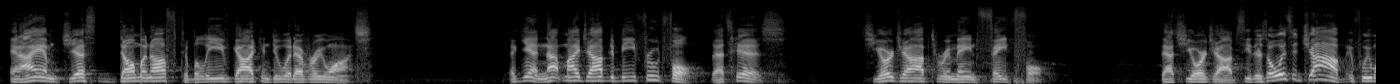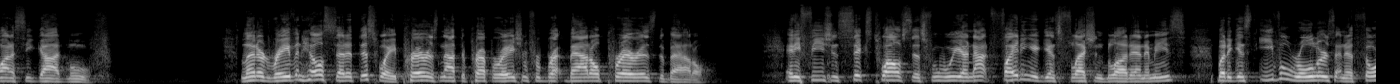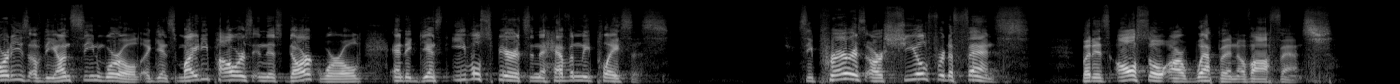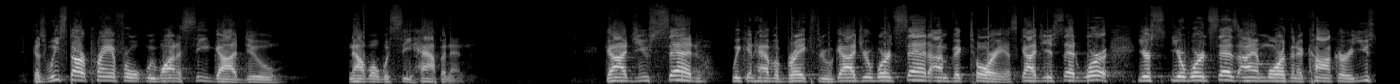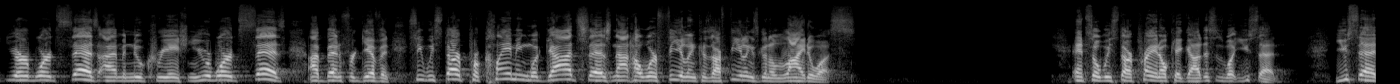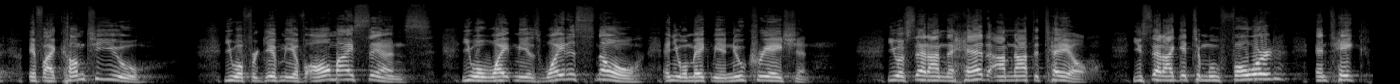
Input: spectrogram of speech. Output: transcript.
And I am just dumb enough to believe God can do whatever He wants. Again, not my job to be fruitful, that's His. It's your job to remain faithful. That's your job. See, there's always a job if we want to see God move. Leonard Ravenhill said it this way prayer is not the preparation for battle, prayer is the battle. And Ephesians 6:12 says, "For we are not fighting against flesh and blood enemies, but against evil rulers and authorities of the unseen world, against mighty powers in this dark world, and against evil spirits in the heavenly places." See, prayer is our shield for defense, but it's also our weapon of offense. Because we start praying for what we want to see God do, not what we see happening. God, you said we can have a breakthrough. God, your word said I'm victorious. God, you said your, your word says I am more than a conqueror. You, your word says I'm a new creation. Your word says I've been forgiven. See, we start proclaiming what God says, not how we're feeling, because our feeling is going to lie to us. And so we start praying, okay, God, this is what you said. You said, if I come to you, you will forgive me of all my sins. You will wipe me as white as snow, and you will make me a new creation. You have said, I'm the head, I'm not the tail. You said, I get to move forward and take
